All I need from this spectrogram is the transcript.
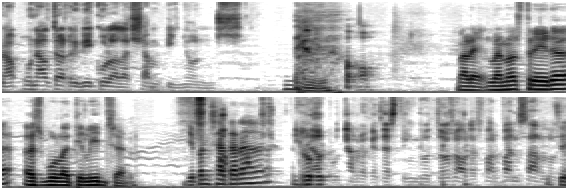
Una, una altra ridícula de xampinyons. Vale, la nostra era es volatilitzen. Jo he pensat ara... Ru... puta, però que t'has tingut dues hores per pensar-lo, Sí.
